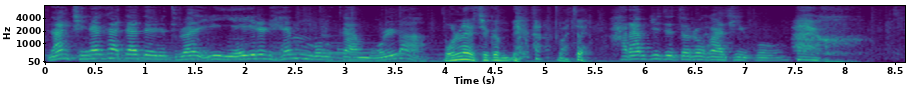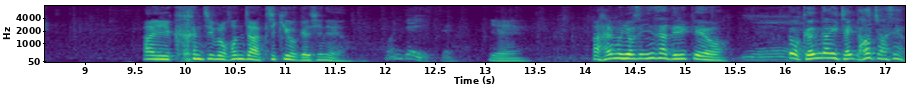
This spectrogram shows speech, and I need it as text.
난 지나가다들 들어와 이 얘기를 해면 모를까 몰라. 몰라요 지금 맞아요. 할아버지도 돌아가시고 아휴, 아이 큰 집을 혼자 지키고 계시네요. 혼자 있어. 예. 아, 할머니 여기서 인사드릴게요. 예. 또 건강히 잘 나오지 마세요.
